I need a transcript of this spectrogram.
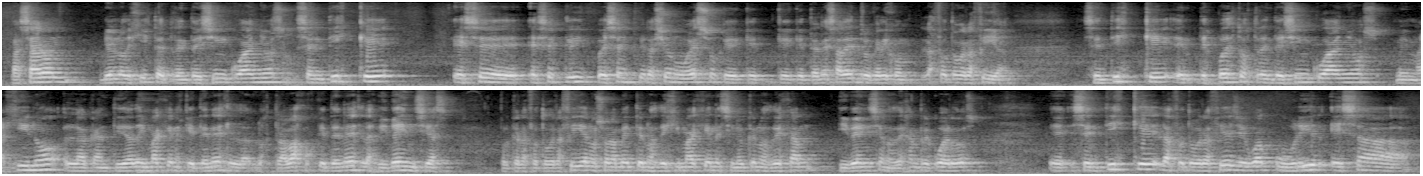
pasaron, bien lo dijiste, 35 años, ¿sentís que ese, ese clip, esa inspiración o eso que, que, que, tenés adentro, que dijo la fotografía, ¿sentís que después de estos 35 años, me imagino la cantidad de imágenes que tenés, la, los trabajos que tenés, las vivencias, porque la fotografía no solamente nos deja imágenes, sino que nos dejan vivencia, nos dejan recuerdos. Eh, ¿Sentís que la fotografía llegó a cubrir esa,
